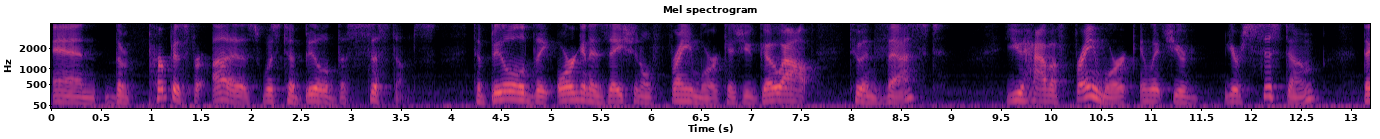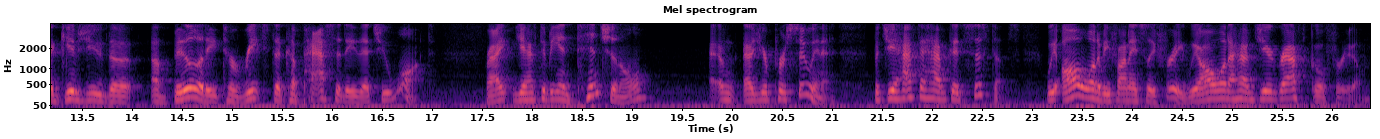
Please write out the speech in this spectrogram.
And the purpose for us was to build the systems, to build the organizational framework as you go out to invest, you have a framework in which your your system that gives you the ability to reach the capacity that you want. Right? You have to be intentional um, as you're pursuing it, but you have to have good systems. We all want to be financially free. We all want to have geographical freedom.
